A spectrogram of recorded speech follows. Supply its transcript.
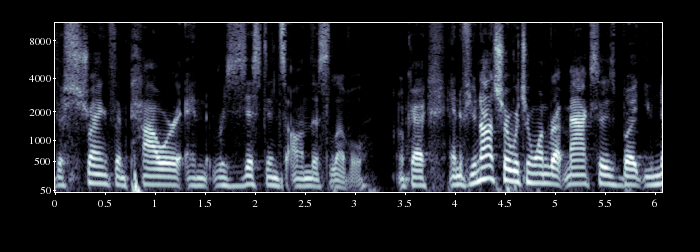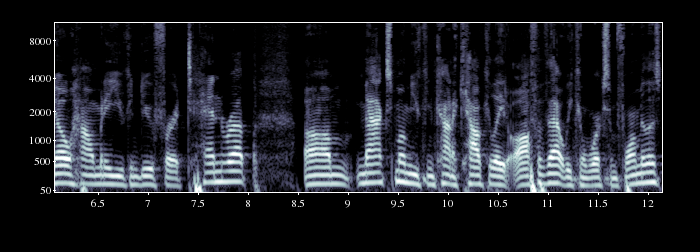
the strength and power and resistance on this level. Okay. And if you're not sure what your one rep max is, but you know how many you can do for a 10 rep um, maximum, you can kind of calculate off of that. We can work some formulas.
